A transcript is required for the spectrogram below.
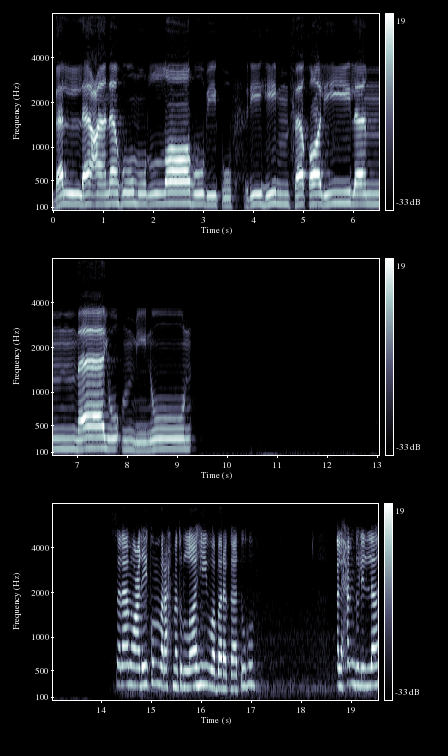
بل لعنهم الله بكفرهم فقليلا ما يؤمنون السلام علیکم ورحمۃ اللہ وبرکاتہ الحمد للہ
